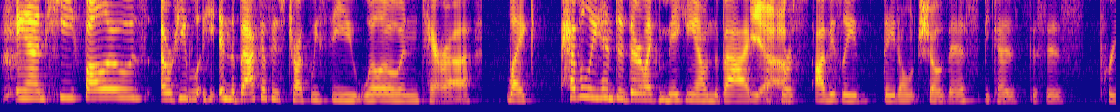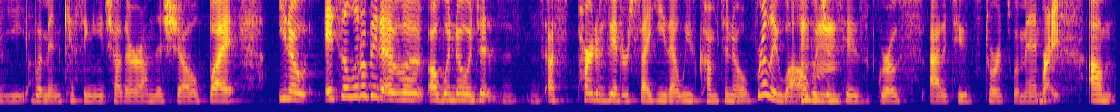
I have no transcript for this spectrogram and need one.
And he follows, or he, he, in the back of his truck, we see Willow and Tara, like, heavily hinted they're like making out in the back. Yeah. Of course, obviously, they don't show this because this is pre women kissing each other on this show. But, you know, it's a little bit of a, a window into z- a part of Xander's psyche that we've come to know really well, which is his gross attitudes towards women. Right. Um,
